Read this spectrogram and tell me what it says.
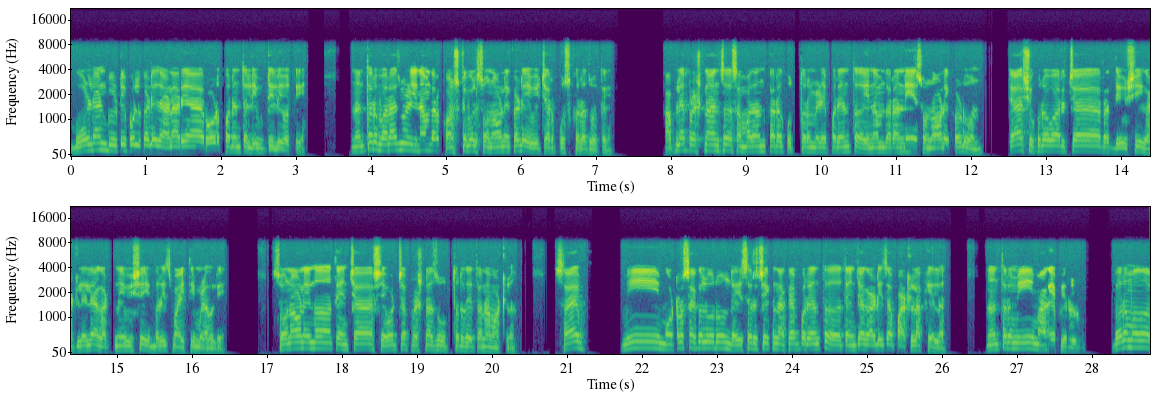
बोल्ड अँड ब्युटिफुलकडे जाणाऱ्या रोडपर्यंत लिफ्ट दिली होती. नंतर बराच वेळ इनामदार कॉन्स्टेबल सोनावणेकडे विचारपूस करत होते. आपल्या प्रश्नांचं समाधानकारक उत्तर मिळेपर्यंत इनामदारांनी सोनावणेकडून त्या शुक्रवारच्या दिवशी घडलेल्या घटनेविषयी बरीच माहिती मिळवली. सोनावणेनं त्यांच्या शेवटच्या प्रश्नाचं उत्तर देताना म्हटलं साहेब मी मोटरसायकलवरून दहिसर चेक नाक्यापर्यंत त्यांच्या गाडीचा पाठलाग केला. नंतर मी मागे फिरलो. बरं मग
